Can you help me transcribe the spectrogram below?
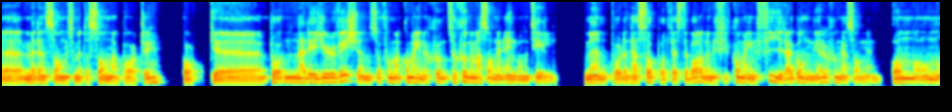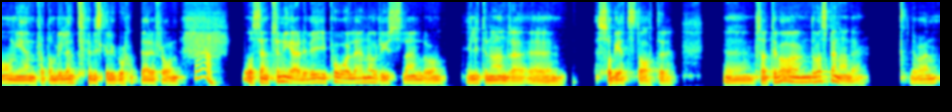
eh, med en sång som heter Sommarparty. Och eh, på, när det är Eurovision så får man komma in och sjung, så sjunger man sången en gång till. Men på den här Sopotfestivalen, vi fick komma in fyra gånger och sjunga sången. Om och om, och om igen för att de ville inte att vi skulle gå därifrån. Ja. Och sen turnerade vi i Polen och Ryssland och i lite några andra eh, Sovjetstater. Eh, så det, var, det var spännande. Det var, en,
